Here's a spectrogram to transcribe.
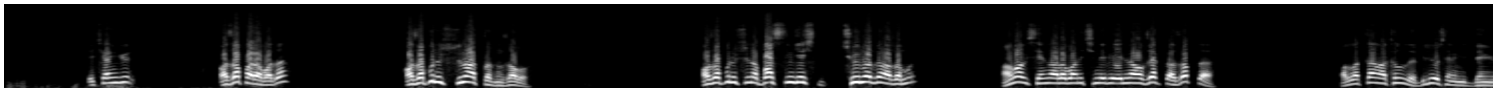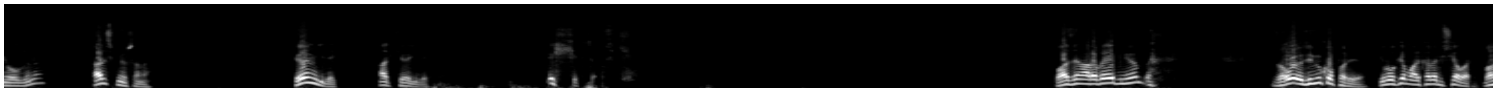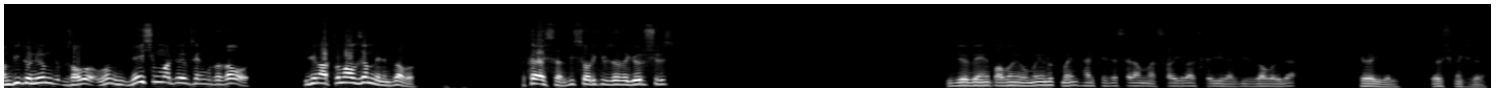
Geçen gün Azap arabada Azap'ın üstüne atladın Zalo. Azap'ın üstüne bastın geçtin. Çığınadın adamı. Ama senin arabanın içinde bir elini alacaktı Azap da. Allah'tan akıllı. Biliyor senin bir deniyor olduğunu. Karışmıyor sana. Köye mi gidek? Hadi köye gidek. Eşek çalışki. Bazen arabaya biniyorum. Zalo ödümü koparıyor. Bir bakıyorum arkada bir şey var. Lan bir dönüyorum Zalo. Oğlum ne işin var diyorum senin burada Zalo. Bir gün aklıma alacağım benim Zalo. Arkadaşlar bir sonraki videoda görüşürüz. Videoyu beğenip abone olmayı unutmayın. Herkese selamlar, saygılar, sevgiler. Biz Zalo'yla köye gidelim. Görüşmek üzere.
